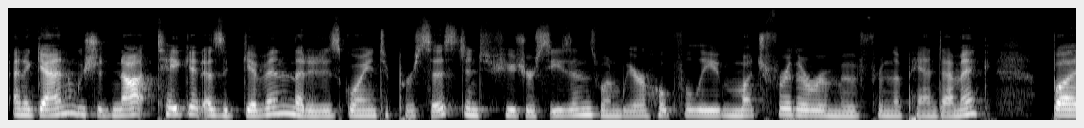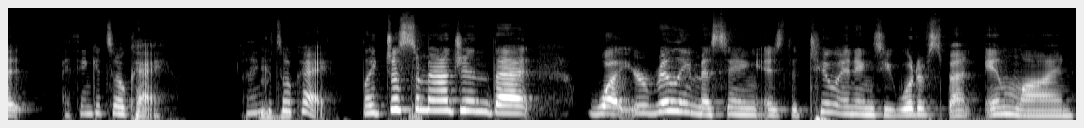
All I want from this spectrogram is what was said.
And again, we should not take it as a given that it is going to persist into future seasons when we are hopefully much further removed from the pandemic. But I think it's okay. I think it's okay. Like, just imagine that what you're really missing is the two innings you would have spent in line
